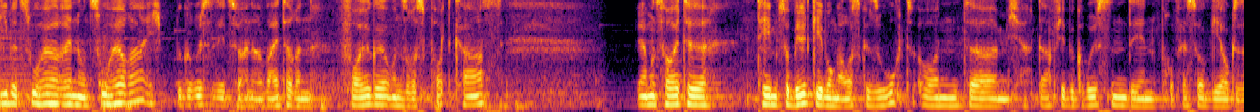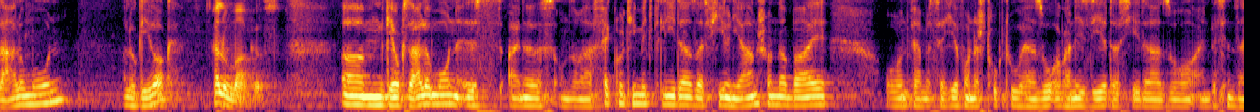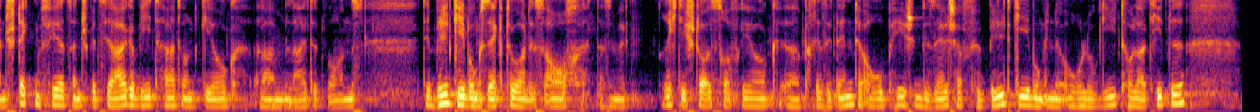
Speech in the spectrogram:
Liebe Zuhörerinnen und Zuhörer, ich begrüße Sie zu einer weiteren Folge unseres Podcasts. Wir haben uns heute Themen zur Bildgebung ausgesucht und äh, ich darf hier begrüßen den Professor Georg Salomon. Hallo Georg. Hallo Markus. Ähm, Georg Salomon ist eines unserer Faculty-Mitglieder, seit vielen Jahren schon dabei. Und wir haben es ja hier von der Struktur her so organisiert, dass jeder so ein bisschen sein Steckenpferd, sein Spezialgebiet hat. Und Georg ähm, leitet bei uns den Bildgebungssektor und ist auch, da sind wir richtig stolz drauf, Georg, äh, Präsident der Europäischen Gesellschaft für Bildgebung in der Urologie. Toller Titel,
